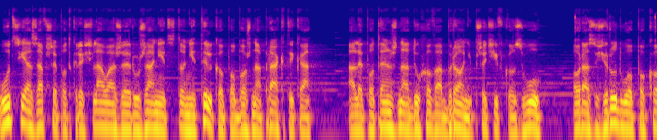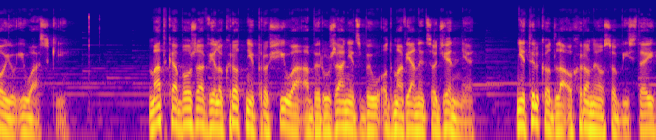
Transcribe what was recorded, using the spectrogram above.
Łucja zawsze podkreślała, że różaniec to nie tylko pobożna praktyka, ale potężna duchowa broń przeciwko złu oraz źródło pokoju i łaski. Matka Boża wielokrotnie prosiła, aby różaniec był odmawiany codziennie, nie tylko dla ochrony osobistej,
